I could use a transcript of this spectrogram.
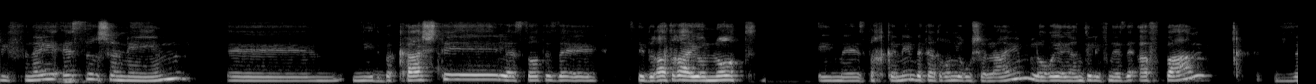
לפני עשר שנים אה, נתבקשתי לעשות איזה סדרת ראיונות עם אה, שחקנים בתיאטרון ירושלים, לא ראיינתי לפני זה אף פעם, ו...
